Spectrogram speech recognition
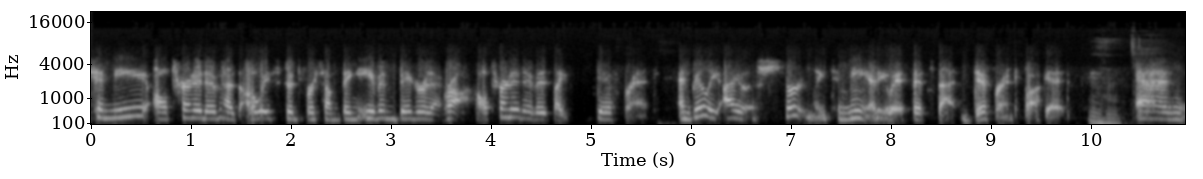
to me, alternative has always stood for something even bigger than rock. Alternative is like different. And Billie Eilish, certainly to me anyway, fits that different bucket Mm-hmm. and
